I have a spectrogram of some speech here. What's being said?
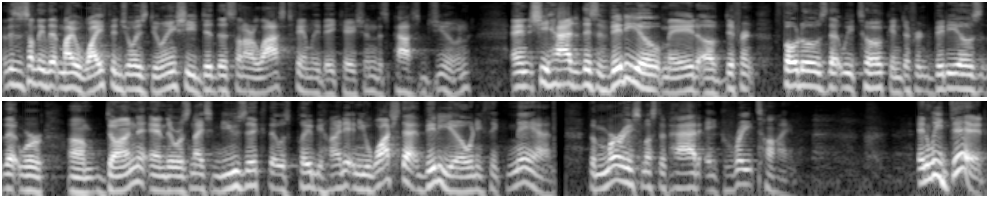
And this is something that my wife enjoys doing. She did this on our last family vacation this past June. And she had this video made of different photos that we took and different videos that were um, done. And there was nice music that was played behind it. And you watch that video and you think, man, the Murrays must have had a great time. And we did.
